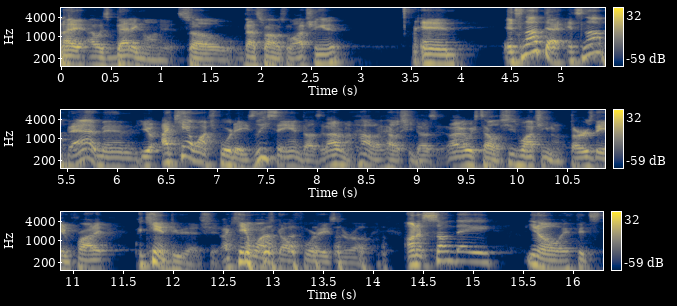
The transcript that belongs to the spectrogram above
and I, I was betting on it, so that's why I was watching it. And it's not that it's not bad, man. You know, I can't watch four days. Lisa Ann does it. I don't know how the hell she does it. I always tell her she's watching on Thursday and Friday. I can't do that shit. I can't watch golf four days in a row. On a Sunday, you know, if it's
